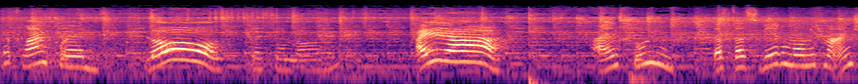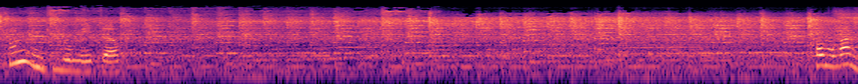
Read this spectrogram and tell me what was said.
Triff rein, Friend. Los! Der ist so lahm. Alter! Ein Stunden. Das, das wären noch nicht mal ein Stundenkilometer. Komm ran.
